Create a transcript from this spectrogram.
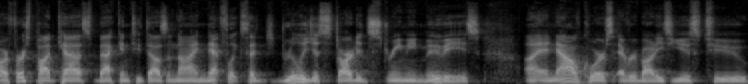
our first podcast back in 2009, Netflix had really just started streaming movies. Uh, and now, of course, everybody's used to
